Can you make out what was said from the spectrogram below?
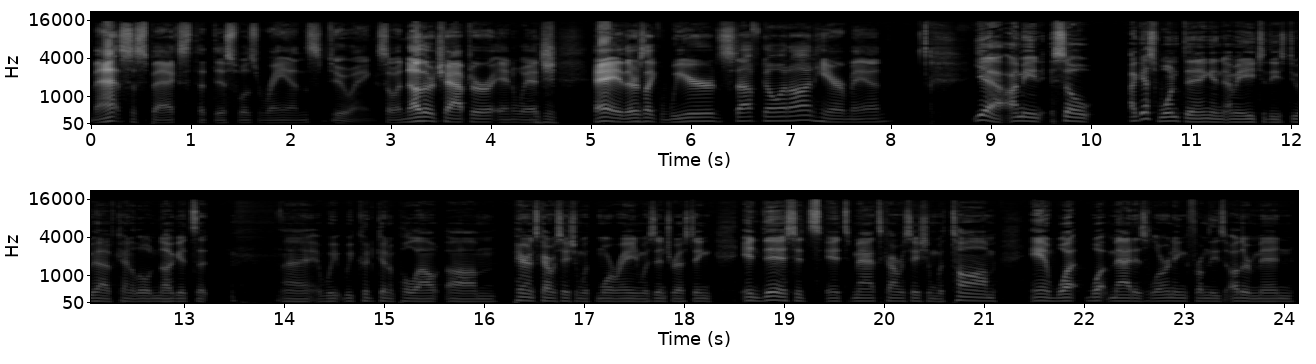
Mat suspects that this was Rand's doing. So another chapter in which, hey, there's like weird stuff going on here, man. Yeah, I mean, so I guess one thing, and I mean, each of these do have kind of little nuggets that uh, we we could kind of pull out. Um, parents' conversation with Moiraine was interesting. In this, it's it's Mat's conversation with Tom and what what Mat is learning from these other men.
